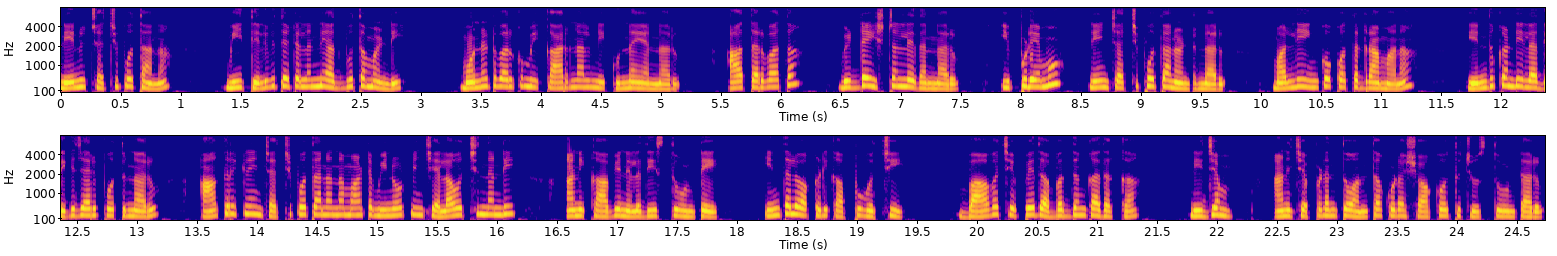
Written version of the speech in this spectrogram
నేను చచ్చిపోతానా? మీ తెలివితేటలన్నీ అద్భుతమండి. మొన్నటి వరకు మీ కారణాలు మీకున్నాయన్నారు. ఆ తర్వాత బిడ్డ ఇష్టం లేదన్నారు. ఇప్పుడేమో నేను చచ్చిపోతానంటున్నారు. మళ్ళీ ఇంకో కొత్త డ్రామానా? ఎందుకండి ఇలా దిగజారిపోతున్నారు? ఆఖరికి నేను చచ్చిపోతానన్నమాట మీ నోట్నుంచి ఎలా వచ్చిందండి? అని కావ్య నిలదీస్తూ ఉంటే ఇంతలో అక్కడికి అప్పు వచ్చి బావ చెప్పేది అబద్ధం కాదక్కా? నిజం అని చెప్పడంతో అంతా కూడా షాకవుతూ చూస్తూ ఉంటారు.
